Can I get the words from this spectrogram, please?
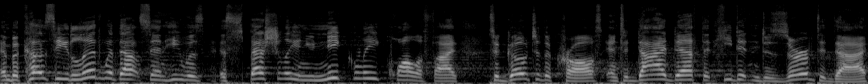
And because he lived without sin, he was especially and uniquely qualified to go to the cross and to die a death that he didn't deserve to die.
